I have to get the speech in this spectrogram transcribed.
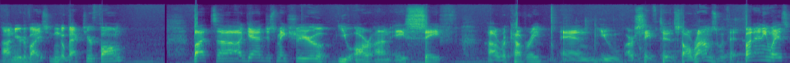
on your device, you can go back to your phone. But uh, again, just make sure you you are on a safe uh, recovery and you are safe to install ROMs with it. But anyways,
